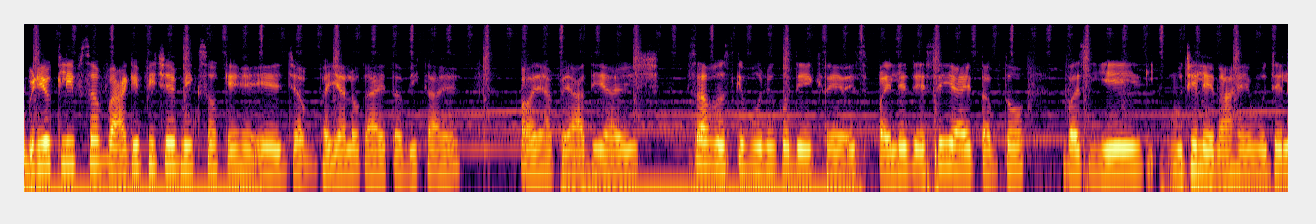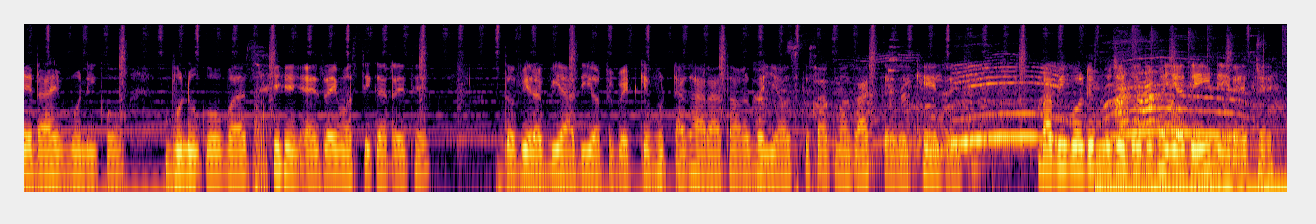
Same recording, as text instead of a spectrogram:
वीडियो क्लिप सब आगे पीछे मिक्स होके हैं। ये जब भैया लोग आए तभी का है। और यहाँ पे आदि, आयुष सब उसके बूनू को देख रहे हैं। इस पहले जैसे ही आए तब तो बस ये मुझे लेना है, मुझे लेना है बोनी को, बुनू को, बस। ऐसा ही मस्ती कर रहे थे। तो फिर अभी आदि यहाँ पे बैठ के भुट्टा खा रहा था और भैया उसके साथ मज़ाक कर रहे, खेल रहे थे। भाभी बोल रहे, मुझे दो तो भैया दे ही नहीं रहे थे।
